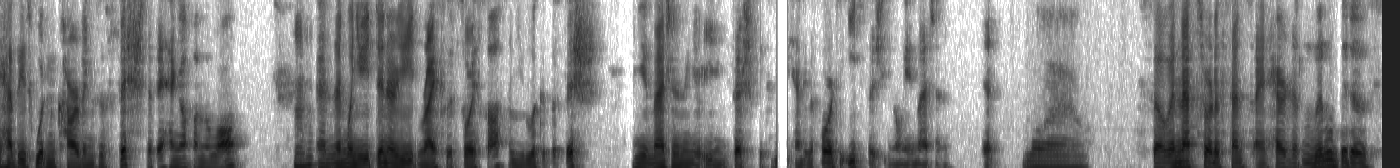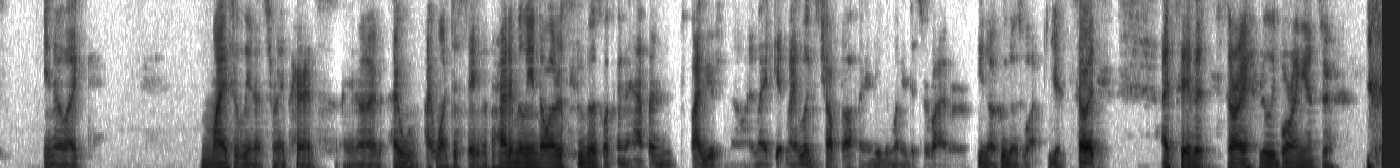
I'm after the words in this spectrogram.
have these wooden carvings of fish that they hang up on the wall. Mhm. And then when you eat dinner, you eat rice with soy sauce and you look at the fish and you imagine that you're eating fish because you can't even afford to eat fish. You can only imagine it. wow. So in that sort of sense, I inherited a little bit of, you know, like miserliness from my parents. You know, I, I, hmm. I want to save. If I had a million dollars, who knows what's going to happen five years from now? I might get my legs chopped off and I need the money to survive, or you know, who knows what. Yeah. So it, I'd save it. Sorry, really boring answer.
